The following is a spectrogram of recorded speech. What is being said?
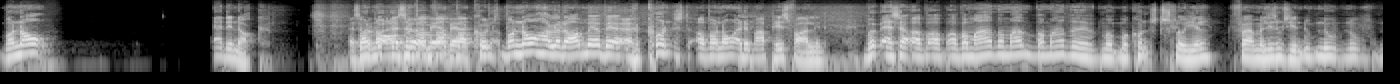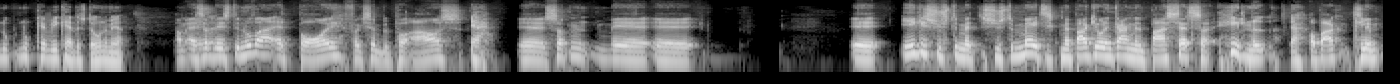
Hvornår er det nok? Altså, hvornår altså, hvor, hvor, kunst? hvornår holder det op med at være kunst, og hvornår er det bare pisfarligt? Hvor, altså, og, og, og hvor meget, hvor meget, hvor meget øh, må, må kunst slå ihjel, før man ligesom siger, nu, nu, nu, nu, nu kan vi ikke have det stående mere? Om, altså, hvis det nu var, at Boy, for eksempel på Aarhus, Ja. øh, sådan med... Øh, øh, ikke systema- systematisk, men bare gjorde det en gang, men bare satte sig helt ned, Ja. og bare klem,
